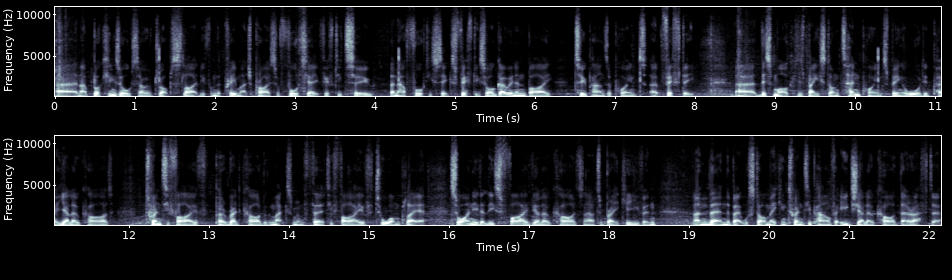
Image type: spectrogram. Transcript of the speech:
Uh, now bookings also have dropped slightly from the pre-match price of 48.52, they're now 46.50. So I'll go in and buy £2 a point at 50. Uh, this market is based on 10 points being awarded per yellow card, 25 per red card with a maximum 35 to one player. So I need at least five yellow cards now to break even and then the bet will start making £20 for each yellow card thereafter.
